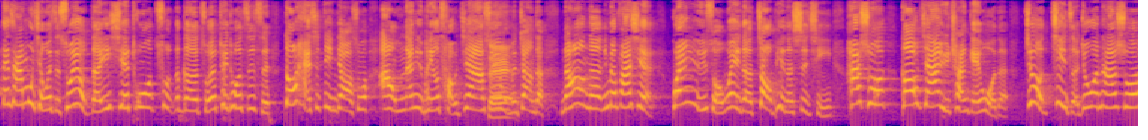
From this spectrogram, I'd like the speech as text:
但是他目前为止所有的一些拖出那个所谓推脱支持，都还是定调说啊，我们男女朋友吵架，所以我们这样的。然后呢，你有没有发现？关于所谓的照片的事情，他说高佳瑜传给我的，就记者就问他说：“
